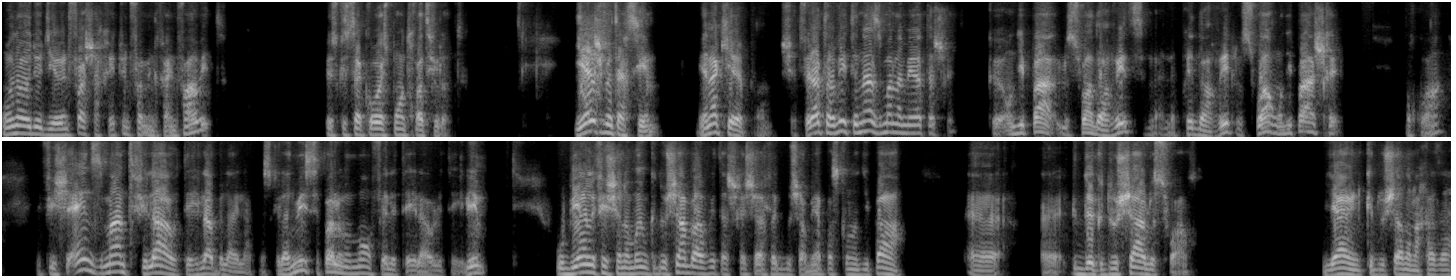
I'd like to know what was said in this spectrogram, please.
on aurait dû dire une fois shachrit, une fois mincha, une fois arvit, puisque ça correspond à trois tefilot. Yesh betarsim, il y en a qui répondent, tfilat arvit, nazman la mirat ashret, qu'on ne dit pas le soir d'arvit, le prix d'arvit, le soir, on ne dit pas ashret. Pourquoi? Parce que la nuit, ce n'est pas le moment où on fait le tehila ou le tehilim, ou bien le fiche nomrim kedusha ba'arvit ashret shach le bien parce qu'on ne dit pas euh, euh, de kedusha le soir. Il y a une kedusha dans la chazah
